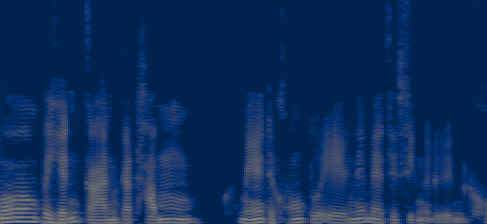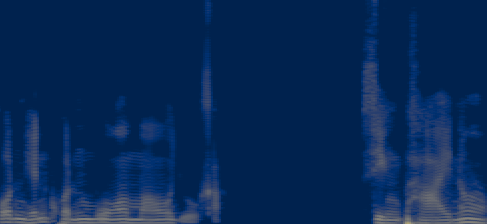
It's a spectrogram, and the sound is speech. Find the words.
มองไปเห็นการกระทำแม้แต่ของตัวเองในแม้แต่สิ่งอื่น คนเห็นคนมัวเมาอยู่กับ สิ่งภายนอก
